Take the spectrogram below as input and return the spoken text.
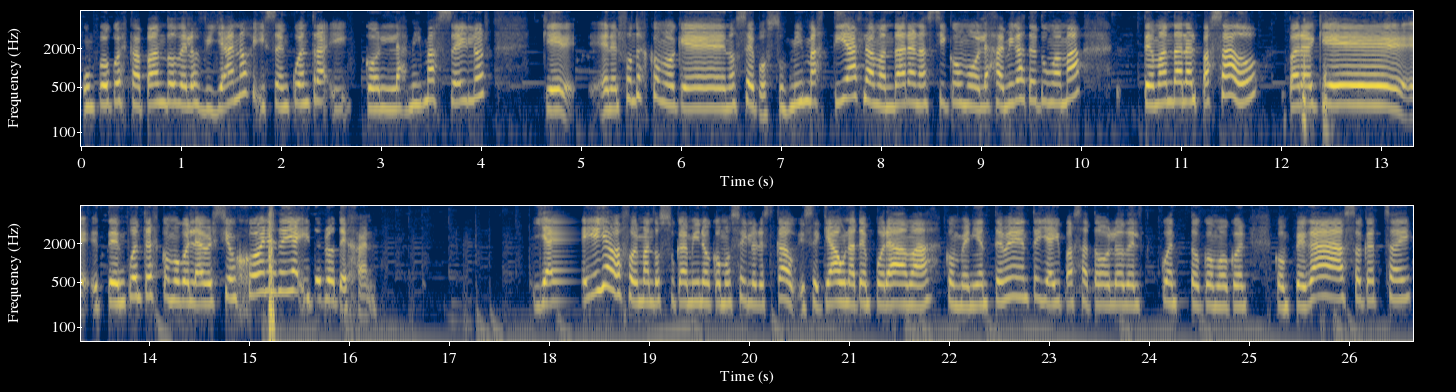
un poco escapando de los villanos y se encuentra y con las mismas Sailors que en el fondo es como que, no sé, pues sus mismas tías la mandaran así como las amigas de tu mamá te mandan al pasado para que te encuentres como con la versión jóvenes de ella y te protejan. Y ahí ella va formando su camino como Sailor Scout y se queda una temporada más convenientemente y ahí pasa todo lo del cuento como con, con Pegaso, ¿cachai?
